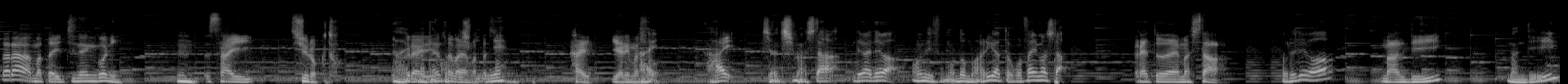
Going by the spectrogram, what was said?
たらまた1年後にうん。再収録とはいくらいになまった場合はまたね。はいやりましょう、はいはい。承知しました。ではでは、本日もどうもありがとうございました。ありがとうございましたそれでは、マンディマンディ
